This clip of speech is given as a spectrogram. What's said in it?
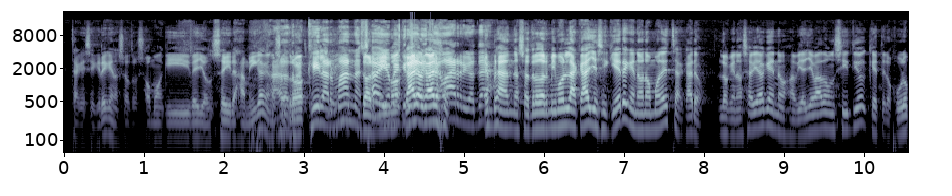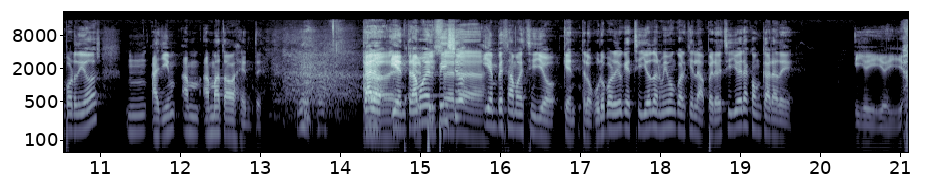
hasta que se cree que nosotros somos aquí Beyoncé y las amigas, que Claro, nosotros... tranquila, hermana, ¿sabes? Yo me dormimos- claro, en este claro. barrio, tal. En plan, nosotros dormimos en la calle si quiere, que no nos molesta. Claro, lo que no sabía que nos había llevado a un sitio que, te lo juro por Dios, mm, allí han, han matado a gente. Claro, Claro, y el- entramos en el piso era- y empezamos este y yo. Que te lo juro por Dios que este y yo dormimos en cualquier lado. Pero este y yo era con cara de. Y yo, y yo, y yo.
